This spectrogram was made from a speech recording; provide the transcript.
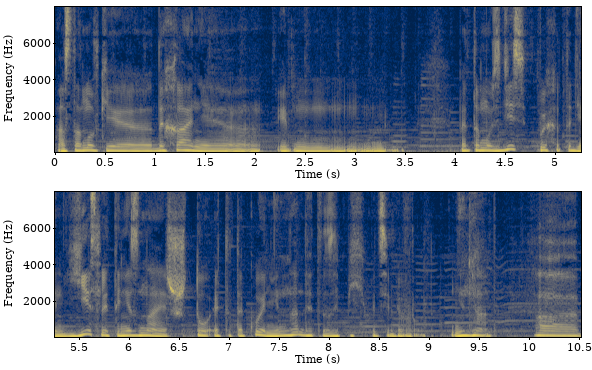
остановки дыхания. И, Поэтому здесь выход один. Если ты не знаешь, что это такое, не надо это запихивать себе в рот. Не надо. А,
